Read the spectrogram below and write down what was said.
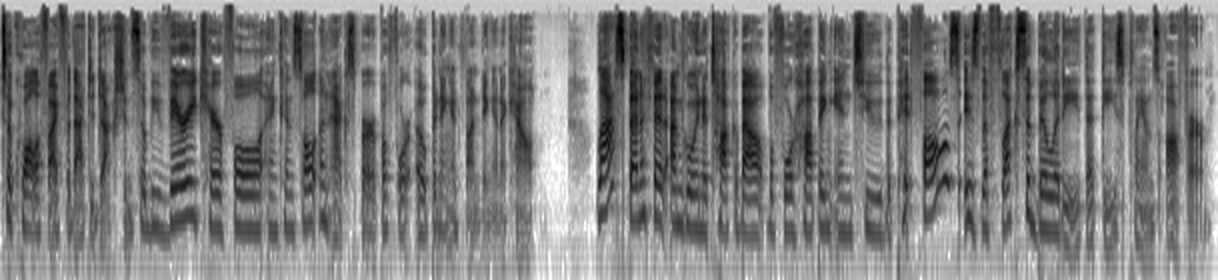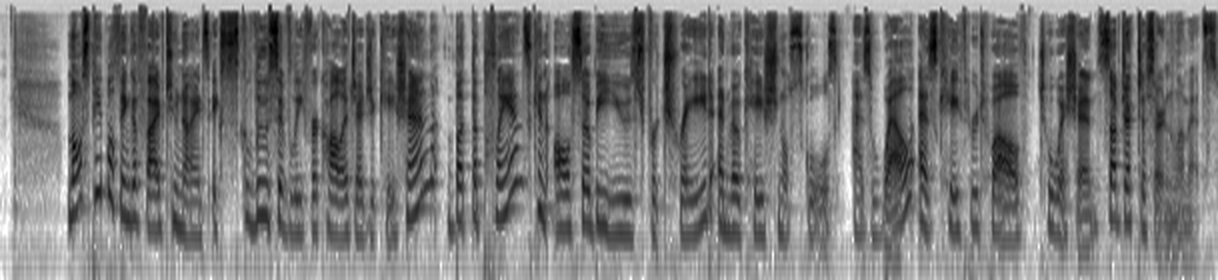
to qualify for that deduction. So be very careful and consult an expert before opening and funding an account. Last benefit I'm going to talk about before hopping into the pitfalls is the flexibility that these plans offer. Most people think of 529s exclusively for college education, but the plans can also be used for trade and vocational schools as well as K through 12 tuition, subject to certain limits.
